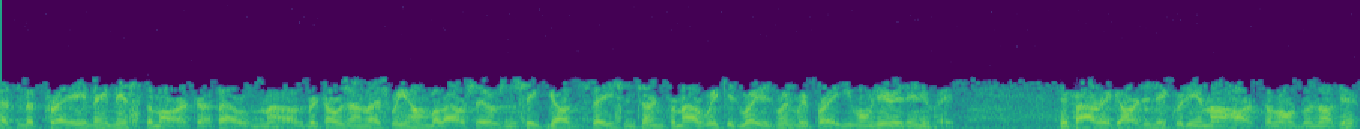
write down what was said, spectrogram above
nothing but pray may miss the mark a thousand miles because unless we humble ourselves and seek God's face and turn from our wicked ways when we pray, He won't hear it anyway. If I regard iniquity in my heart, the Lord will not hear.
